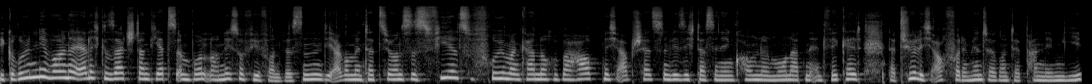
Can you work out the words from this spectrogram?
Die Grünen, die wollen da ehrlich gesagt, stand jetzt im Bund noch nicht so viel von wissen. Die Argumentation, es ist viel zu früh, man kann noch überhaupt nicht abschätzen, wie sich das in den kommenden Monaten entwickelt. Natürlich auch vor dem Hintergrund der Pandemie.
